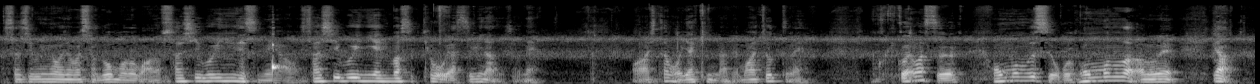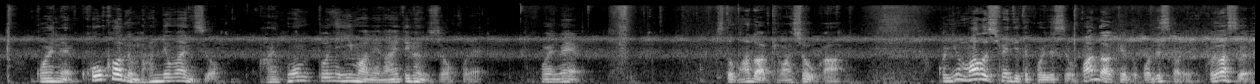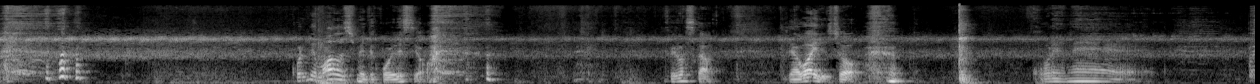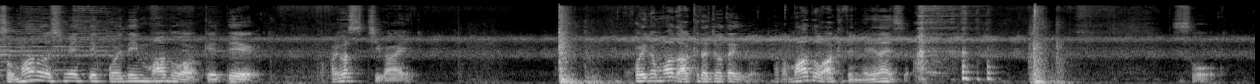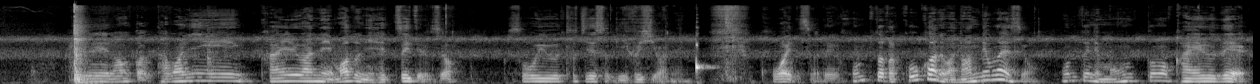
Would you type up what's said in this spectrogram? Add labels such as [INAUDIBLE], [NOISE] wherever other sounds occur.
久しぶりにお邪魔したどうもどうも。あの、久しぶりにですね、あの、久しぶりにやります。今日休みなんですよね。まあ、明日も夜勤なんで、まあちょっとね、聞こえます？本物ですよ。これ本物だ。あのね、いや、これね、効果音でも何でもないんですよ。はい、本当に今ね、泣いてるんですよ、これ。これね、ちょっと窓開けましょうか。これ今窓閉めててこれですよ。窓開けるとこれですかね。聞こえます？[LAUGHS] これで窓閉めてこれですよ。聞 [LAUGHS] こえますか？やばいでしょ。[LAUGHS] これね、そう、窓閉めて、これで窓を開けて、わかります？違い。これが窓開けた状態ですよ。だから窓を開けて寝れないですよ。そう。なんかたまにカエルがね、窓にへっついてるんですよ。そういう土地ですよ、岐阜市はね。怖いですよね。本当だから効果音は何でもないですよ。本当にね、もう本当のカエルで、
